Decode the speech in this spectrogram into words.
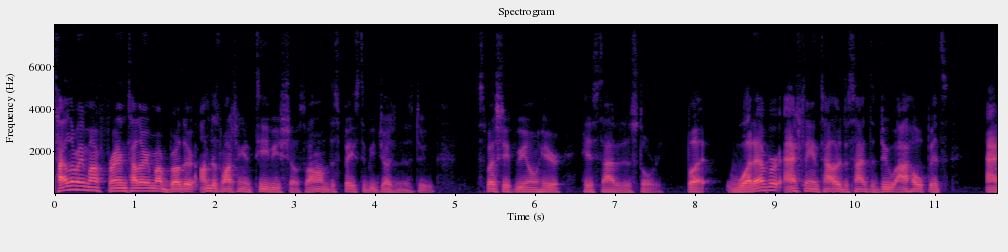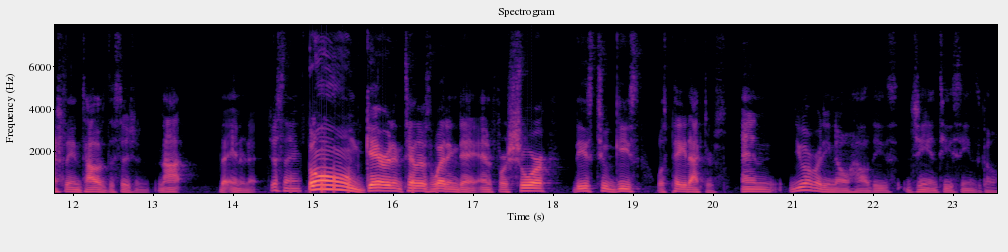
Tyler ain't my friend. Tyler ain't my brother. I'm just watching a TV show, so I don't have the space to be judging this dude, especially if we don't hear his side of the story. But whatever Ashley and Tyler decide to do, I hope it's Ashley and Tyler's decision, not the internet. Just saying. Boom! Garrett and Taylor's wedding day. And for sure, these two geese was paid actors. And you already know how these G&T scenes go.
